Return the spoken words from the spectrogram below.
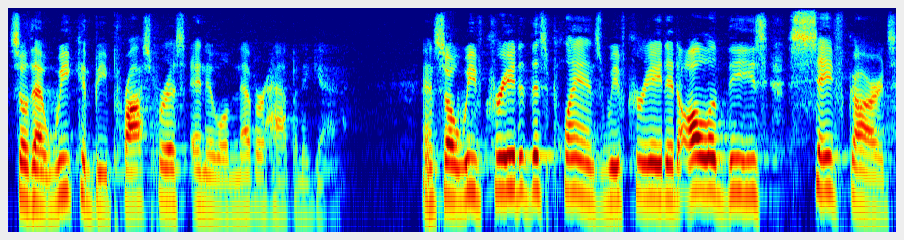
so that we can be prosperous and it will never happen again. And so we've created this plans, we've created all of these safeguards,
